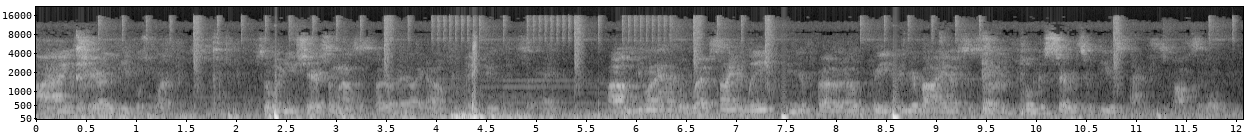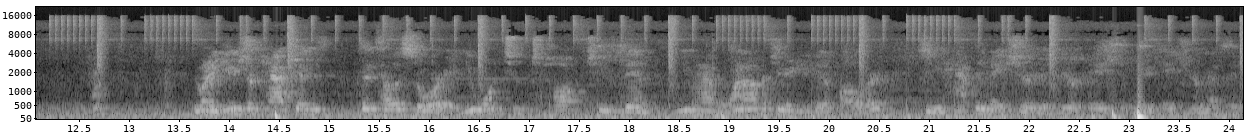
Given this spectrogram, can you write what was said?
I share other people's work. So when you share someone else's photo, they're like, oh, they do this, okay? Um, you want to have a website link in your photo, in your bio, so someone can book a service with you as fast as possible. You want to use your captions to tell a story. You want to talk to them. You have one opportunity to get a follower, so you have to make sure that your page communicates your message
